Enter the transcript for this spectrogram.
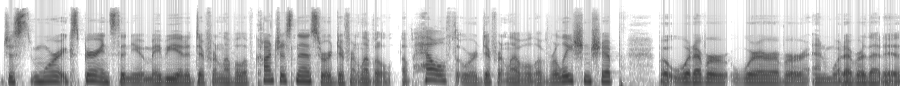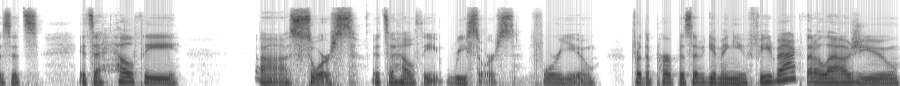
just more experienced than you maybe at a different level of consciousness or a different level of health or a different level of relationship but whatever wherever and whatever that is it's it's a healthy uh, source it's a healthy resource for you for the purpose of giving you feedback that allows you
